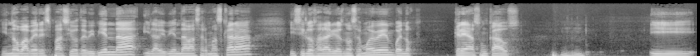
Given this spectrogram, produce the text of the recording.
Y no va a haber espacio de vivienda y la vivienda va a ser más cara. Y si los salarios no se mueven, bueno, creas un caos. Uh -huh. y,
